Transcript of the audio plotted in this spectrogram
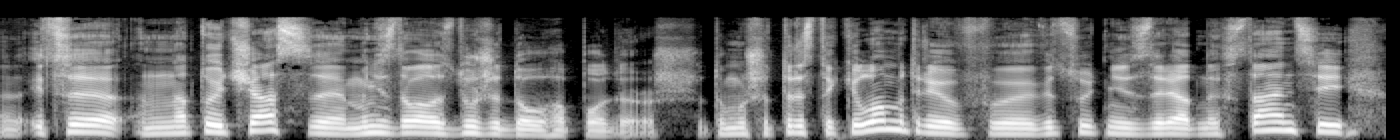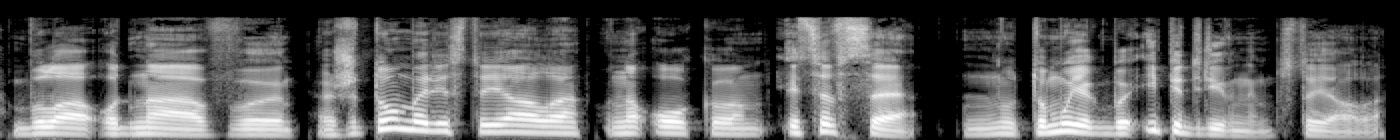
Е, І це на той час е, мені здавалось дуже довга подорож, тому що 300 кілометрів е, відсутність зарядних станцій була одна в Житомирі, стояла на око, і це все. Ну тому якби і під рівнем стояла.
